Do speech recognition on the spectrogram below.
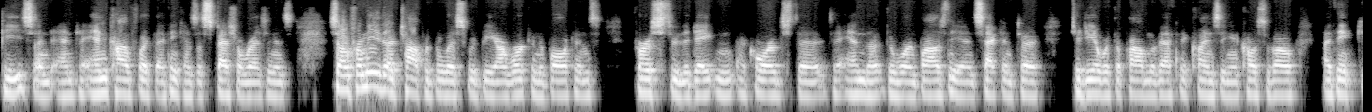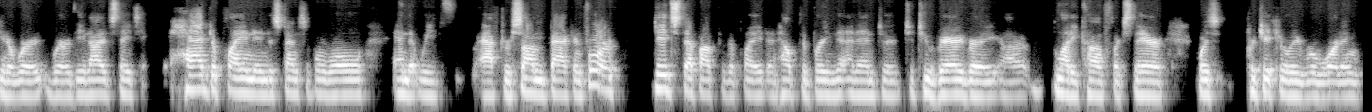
peace and, and to end conflict, I think has a special resonance. So for me, the top of the list would be our work in the Balkans first through the Dayton Accords to, to end the, the war in Bosnia, and second to to deal with the problem of ethnic cleansing in Kosovo. I think you know where where the United States had to play an indispensable role, and that we, after some back and forth, did step up to the plate and help to bring an end to, to two very very uh, bloody conflicts. There was particularly rewarding.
